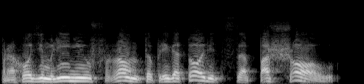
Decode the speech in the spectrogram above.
проходим линию фронта, приготовиться, пошел.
